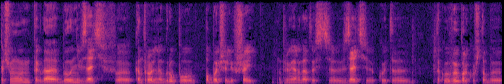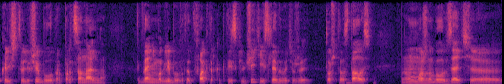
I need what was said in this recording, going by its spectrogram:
почему им тогда было не взять в контрольную группу побольше левшей, например, да, то есть э, взять какую-то такую выборку, чтобы количество левшей было пропорционально. Тогда они могли бы вот этот фактор как-то исключить и исследовать уже то, что осталось. Ну, можно было взять, э,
